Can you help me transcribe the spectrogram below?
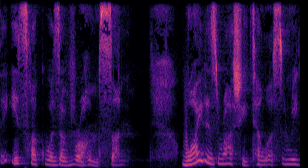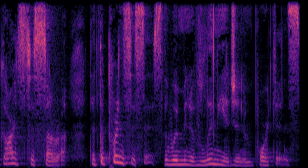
that Yitzchak was Avraham's son. Why does Rashi tell us in regards to Sarah that the princesses, the women of lineage and importance,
